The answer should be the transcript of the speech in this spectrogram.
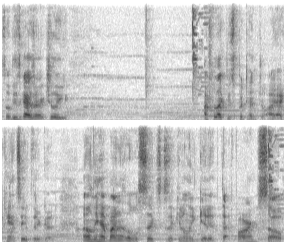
So these guys are actually... I feel like there's potential. I, I can't say if they're good. I only have mine at level 6 because I can only get it that far, so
